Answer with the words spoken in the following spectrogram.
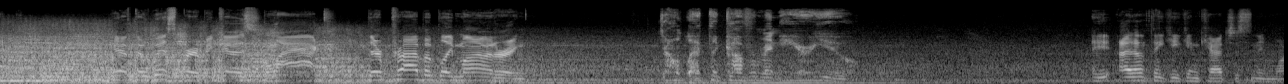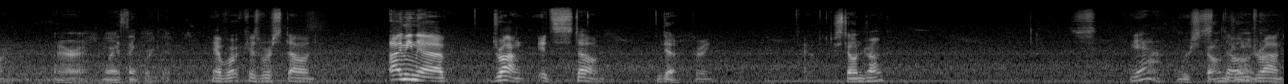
we have to whisper because Black. they're probably monitoring. Don't let the government hear you. I, I don't think he can catch us anymore. All right. Well, I think we're good. Yeah, because we're, stoned. I mean, uh, drunk. It's stone. Yeah. Drink. Stone drunk? Yeah. We're stone, Stone drunk. drunk.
